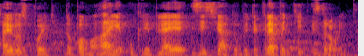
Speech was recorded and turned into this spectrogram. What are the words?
Хай Господь допомагає, укріпляє зі свято, Будьте крепенькі і здоровенькі.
